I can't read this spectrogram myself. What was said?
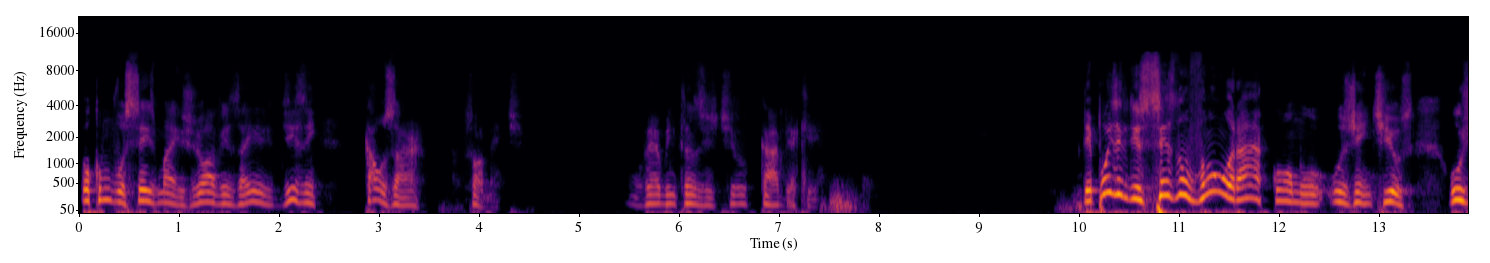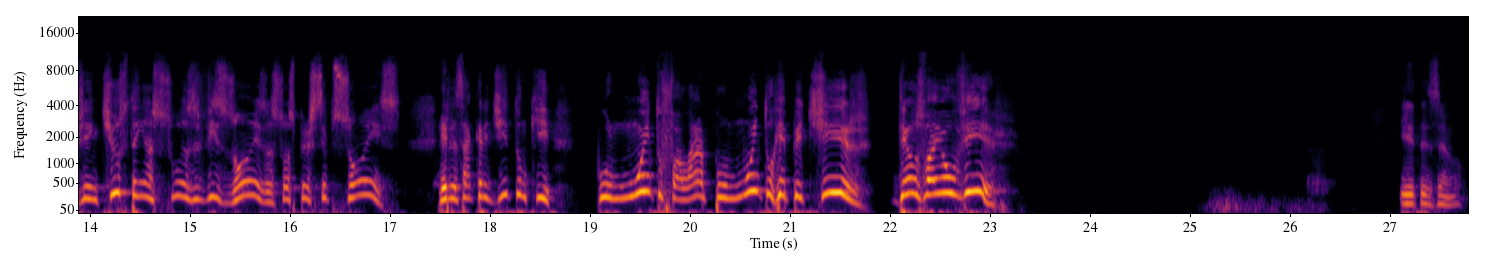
Ou como vocês mais jovens aí dizem, causar somente. O verbo intransitivo cabe aqui. Depois ele diz: vocês não vão orar como os gentios. Os gentios têm as suas visões, as suas percepções. Eles acreditam que por muito falar, por muito repetir, Deus vai ouvir. E ele está dizendo:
